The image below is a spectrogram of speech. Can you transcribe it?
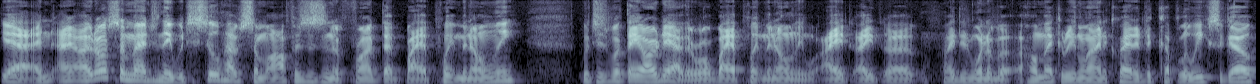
Yeah, and I'd also imagine they would still have some offices in the front that by appointment only, which is what they are now. They're all by appointment only. I I, uh, I did one of a home equity line of credit a couple of weeks ago,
